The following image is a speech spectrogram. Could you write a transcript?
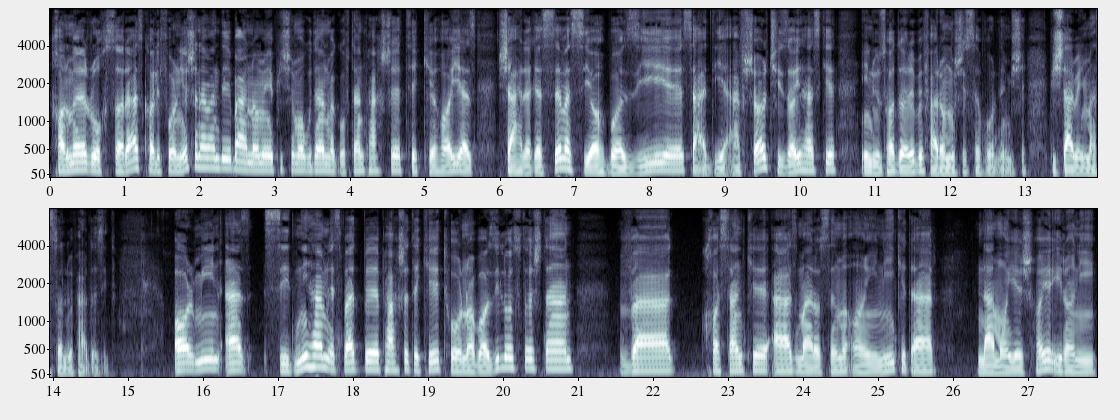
خانم رخساره از کالیفرنیا شنونده برنامه پیش ما بودن و گفتن پخش تکه هایی از شهر قصه و سیاه بازی سعدی افشار چیزایی هست که این روزها داره به فراموشی سپرده میشه. بیشتر به این مسائل بپردازید. آرمین از سیدنی هم نسبت به پخش تکه تورنابازی لطف داشتن و خواستن که از مراسم آینی که در نمایش های ایرانی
